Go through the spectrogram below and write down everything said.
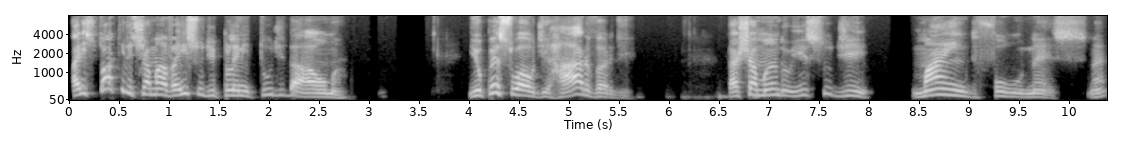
Aristóteles chamava isso de plenitude da alma. E o pessoal de Harvard está chamando isso de mindfulness, né?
